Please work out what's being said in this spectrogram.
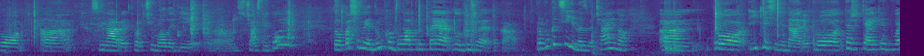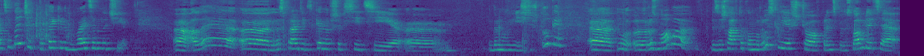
про е, семінари творчої молоді е, сучасний погляд, то перша моя думка була про те, ну дуже така провокаційна, звичайно. е, Про які семінари, про те життя, яке відбувається вдень, чи про те, яке відбувається вночі. Е, Але е, насправді відкинувши всі ці е, демагогічні штуки, ну, розмова зайшла в такому руслі, що в принципі висловлюються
